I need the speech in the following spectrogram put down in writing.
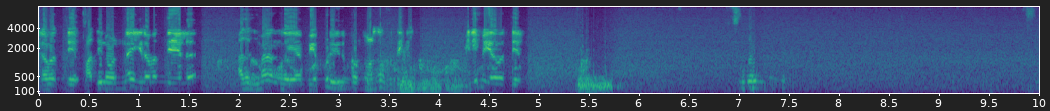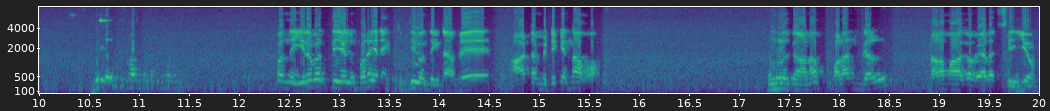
இருபத்தி பதினொன்னு இருபத்தி ஏழு அதுக்கு மேல உங்களுக்கு எப்படி இருக்கணும் சுத்திக்கலாம். மினிமம் இருபத்தி ஏழு இப்ப இந்த இருபத்தி ஏழு முறை எனக்கு சுத்தி வந்தீங்கன்னாவே ஆட்டோமேட்டிக் என்ன ஆகும்? உங்களுக்கான பலன்கள் நலமாக வேலை செய்யும்.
